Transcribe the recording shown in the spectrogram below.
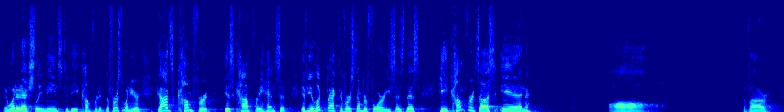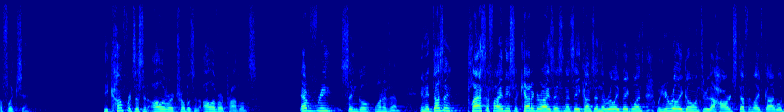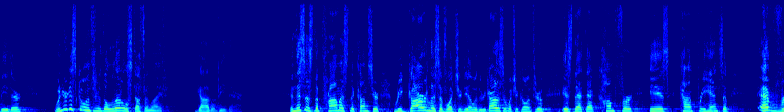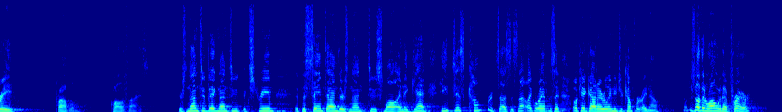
and what it actually means to be comforted. The first one here God's comfort is comprehensive. If you look back to verse number four, he says this He comforts us in all of our affliction. He comforts us in all of our troubles and all of our problems. Every single one of them. And it doesn't classify these or categorize this and then say he comes in the really big ones. When you're really going through the hard stuff in life, God will be there. When you're just going through the little stuff in life, God will be there. And this is the promise that comes here, regardless of what you're dealing with, regardless of what you're going through, is that that comfort is comprehensive. Every problem qualifies. There's none too big, none too extreme. At the same time, there's none too small. And again, He just comforts us. It's not like we have to say, okay, God, I really need your comfort right now. There's nothing wrong with that prayer.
